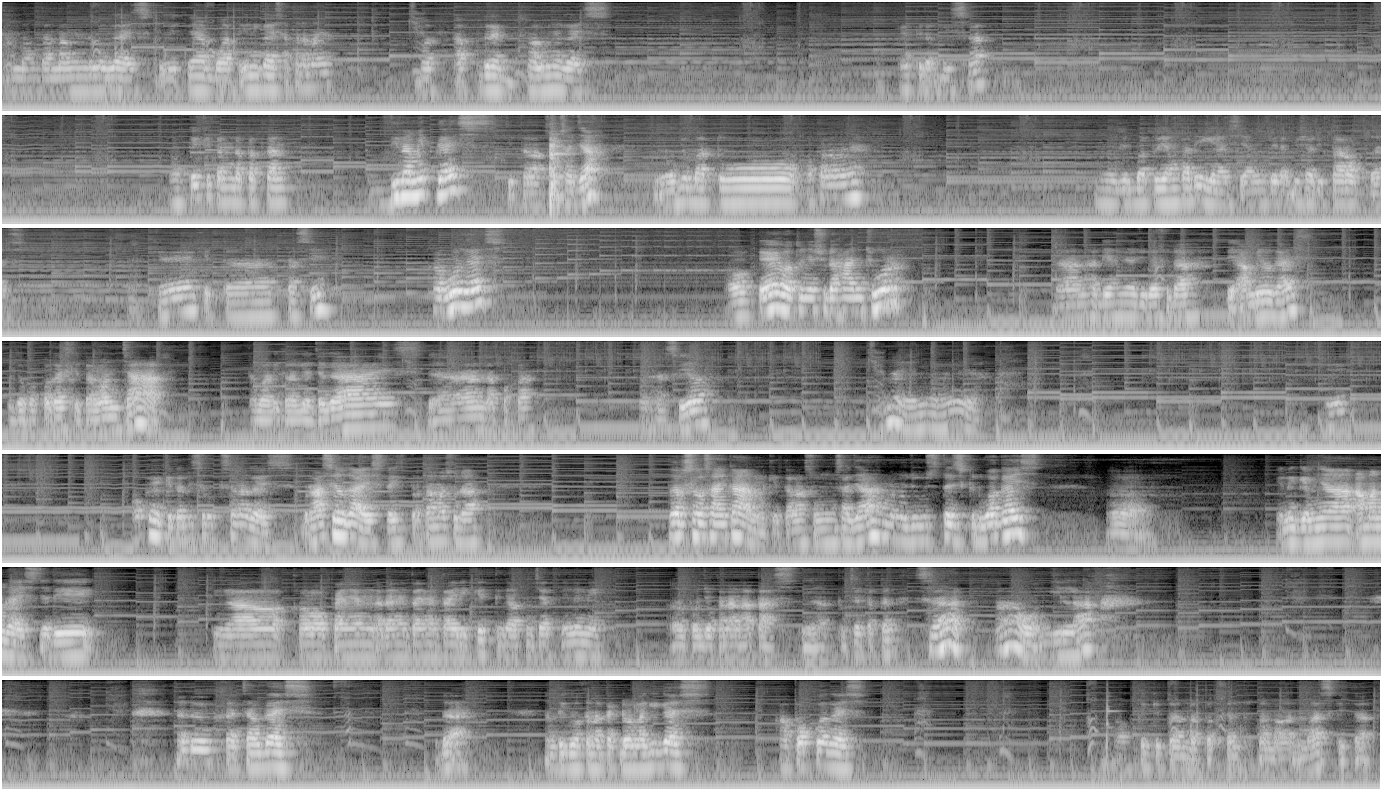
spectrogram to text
tambang-tambangin dulu guys. Duitnya buat ini guys. Apa namanya? Buat upgrade palunya guys. Oke tidak bisa. Oke kita mendapatkan dinamit guys. Kita langsung saja menuju batu apa namanya? Menuju batu yang tadi guys yang tidak bisa ditaruh guys Oke, kita kasih kabur guys. Oke, waktunya sudah hancur. Dan hadiahnya juga sudah diambil guys. Juga apa guys, kita loncat. Kita balik lagi aja guys. Dan apakah berhasil? Mana ya ini namanya ya? Oke. Oke, kita disuruh ke sana, guys. Berhasil, guys. Stage pertama sudah terselesaikan. Kita langsung saja menuju stage kedua, guys. Uh, ini gamenya aman, guys. Jadi tinggal kalau pengen ada hentai-hentai dikit, tinggal pencet ini nih uh, pojok kanan atas. Tinggal pencet tekan serat. Wow, gila. Aduh, kacau, guys udah. Nanti gua kena take down lagi guys. Kapok gua guys. Oke kita mendapatkan pertambangan emas. Kita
